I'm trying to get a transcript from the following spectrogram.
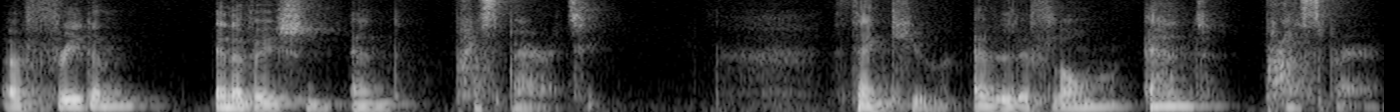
of freedom, innovation, and prosperity. Thank you and live long and prosper.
